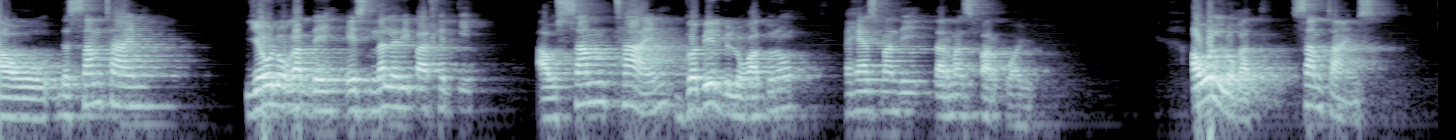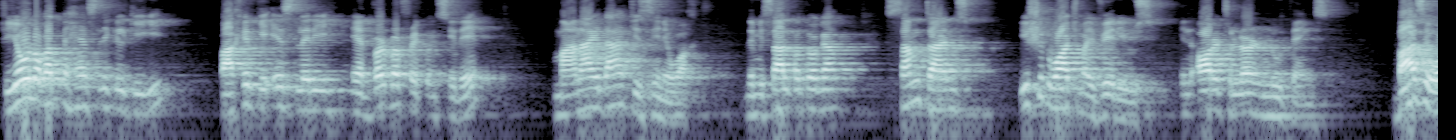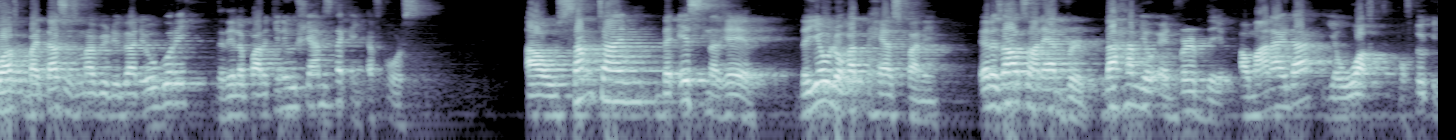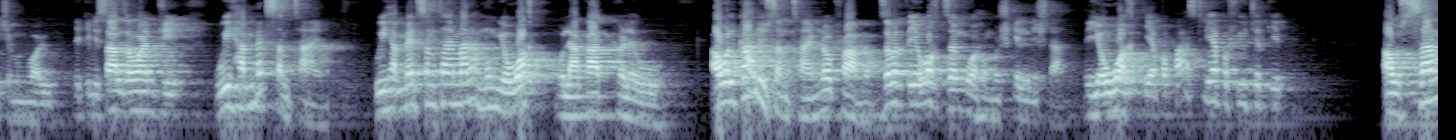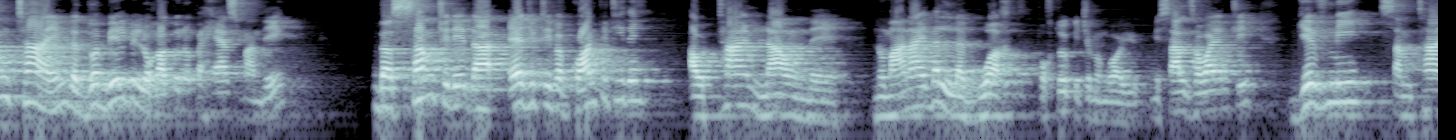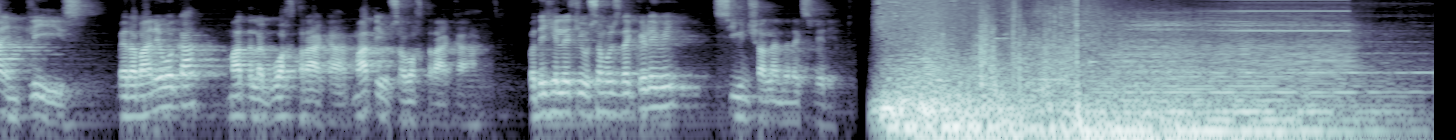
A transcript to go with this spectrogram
او د سم ټایم یو لغت دی اس نه لري په اخر کې او سم ټایم دوه بیل بیل لغاتونو په حیث باندې ترمنځ فرق وایو اول لغت سم ټایمز چې یو لغت په حیث لیکل کیږي په اخر کې اس لري ایډورب فریکونسي دی معنی دا چې ځینې وخت د مثال په توګه سم ټایمز یو شوډ واچ مای ویډیوز ان اورډر ټو لرن نیو ثینګز بعضې وخت باید تاسو زما ویډیوګانې وګورئ د دې لپاره چې نوي شیان زده کړئ اف کورس او سم ټایم د اس نه غیر د یو لغت په حیث باندې It is also an adverb. دا هم یو adverb دی او معنا یې دا یو وخت پښتو کې چې موږ وایو. لکه مثال زه وایم چې we have met some time. We have met some time معنا موږ یو وخت ملاقات کړی وو. I will call you some time no problem. زه ورته یو وخت زنګ وهم مشکل نشته. یو وخت یا په past کې یا په future کې او سم ټایم د دوه بیل بیل لغاتونو په حیث باندې د سم چې دی دا ایجکټیو اف کوانټیټي دی او ټایم ناون دی نو معنا یې د لږ وخت پښتو کې چې موږ وایو مثال زه وایم چې ګیو می سم ټایم پلیز مهرباني وکړه ما ته لږ وخت راکړه ما ته یو څه وخت راکړه په دې هیله چې یو څه مو زده کړي وي سی یو انشاءالله ان د نیکسټ ویډیو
